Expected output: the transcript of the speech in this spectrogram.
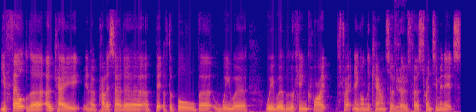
you felt that okay, you know, Palace had a, a bit of the ball, but we were we were looking quite threatening on the counter for yeah. those first 20 minutes.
